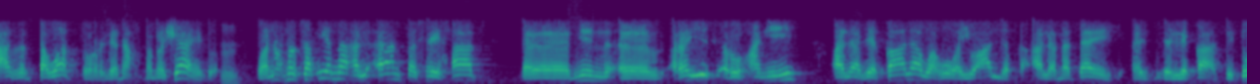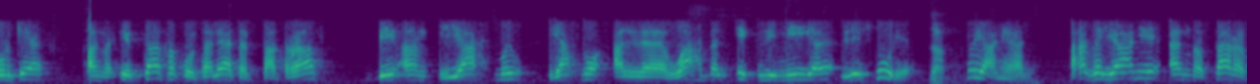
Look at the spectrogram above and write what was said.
هذا التوتر اللي نحن نشاهده. ونحن سمعنا الآن تصريحات من رئيس روحاني الذي قال وهو يعلق على نتائج اللقاء في تركيا أن اتفقوا ثلاثة أطراف بأن يحموا يحموا الوحدة الإقليمية لسوريا نعم شو يعني هذا؟ هذا يعني أن الطرف.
